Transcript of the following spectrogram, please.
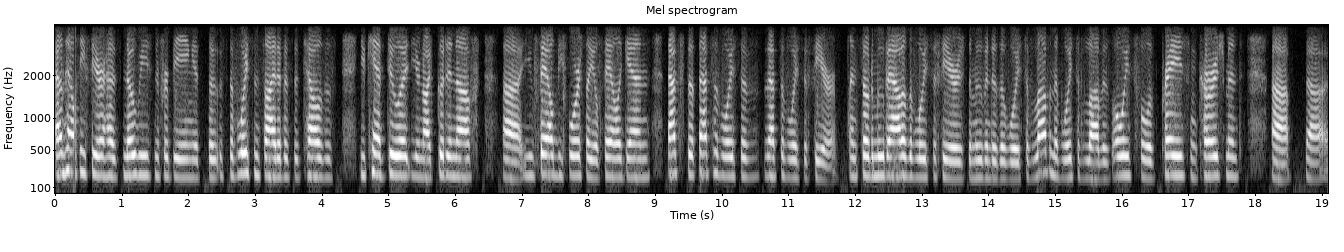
Unhealthy fear has no reason for being. It's the, it's the voice inside of us that tells us you can't do it, you're not good enough, uh, you failed before, so you'll fail again. That's the that's the voice of that's the voice of fear. And so to move out of the voice of fear is to move into the voice of love, and the voice of love is always full of praise, encouragement, uh, uh,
